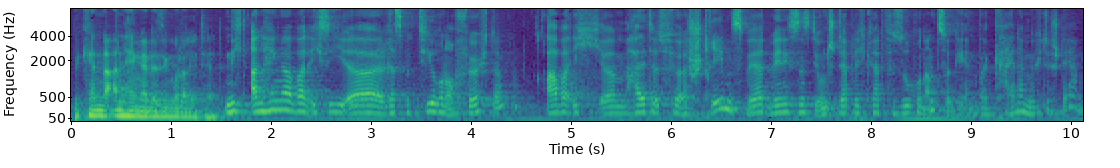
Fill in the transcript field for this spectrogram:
bekennender Anhänger der Singularität. Nicht Anhänger, weil ich sie äh, respektiere und auch fürchte. Aber ich ähm, halte es für erstrebenswert, wenigstens die Unsterblichkeit versuchen anzugehen, weil keiner möchte sterben.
